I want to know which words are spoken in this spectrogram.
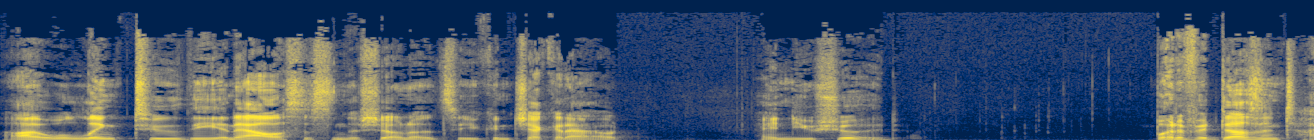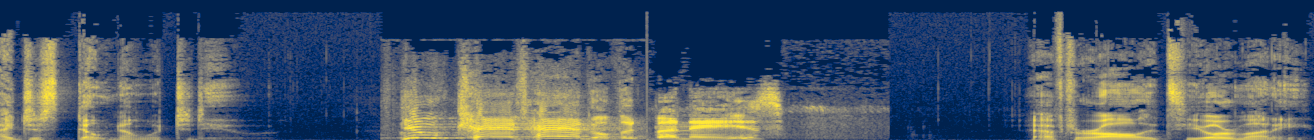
I will link to the analysis in the show notes so you can check it out, and you should. But if it doesn't, I just don't know what to do. Can't handle the Béarnaise. After all, it's your money.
